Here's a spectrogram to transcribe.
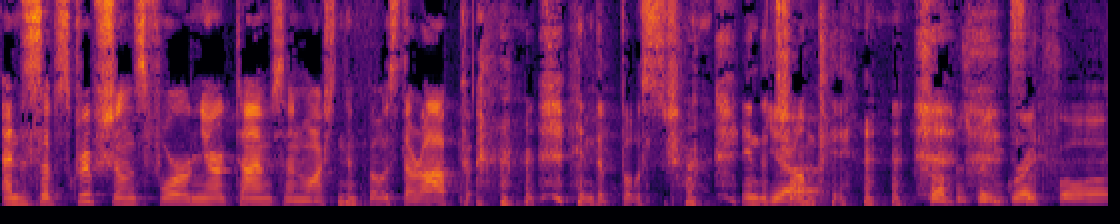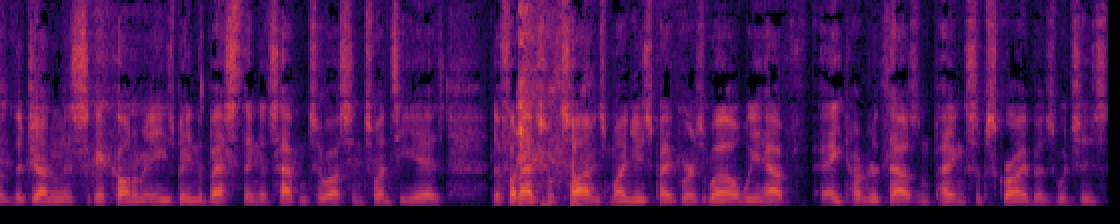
And the subscriptions for New York Times and Washington Post are up in the post in the yeah. Trump. Trump has been great for the journalistic economy. He's been the best thing that's happened to us in 20 years. The Financial Times, my newspaper as well, we have 800,000 paying subscribers, which is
